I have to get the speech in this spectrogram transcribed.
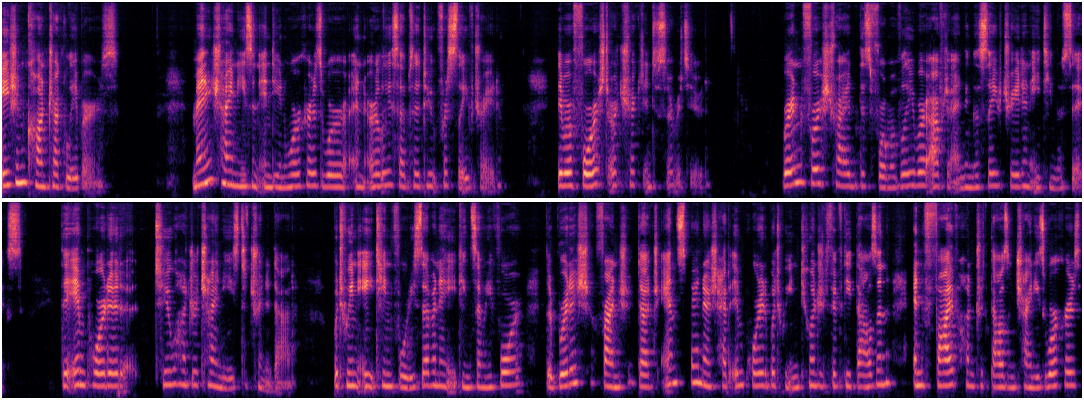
Asian contract laborers. Many Chinese and Indian workers were an early substitute for slave trade. They were forced or tricked into servitude. Britain first tried this form of labor after ending the slave trade in 1806. They imported 200 Chinese to Trinidad. Between 1847 and 1874, the British, French, Dutch, and Spanish had imported between 250,000 and 500,000 Chinese workers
